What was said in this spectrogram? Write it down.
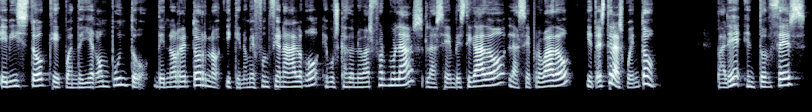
he visto que cuando llega un punto de no retorno y que no me funciona algo, he buscado nuevas fórmulas, las he investigado, las he probado y entonces te las cuento. ¿Vale? Entonces,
